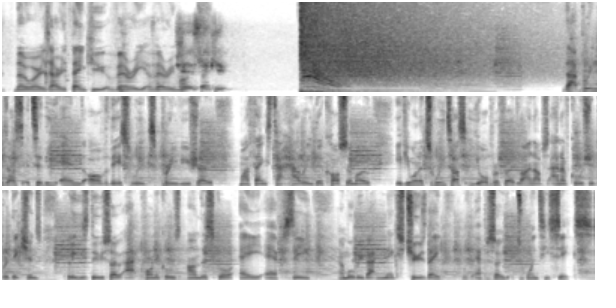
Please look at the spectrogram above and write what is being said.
no worries, Harry. Thank you very, very much. Cheers. Thank you. That brings us to the end of this week's preview show. My thanks to Harry DeCosemo. If you want to tweet us your preferred lineups and, of course, your predictions, please do so at Chronicles underscore AFC. And we'll be back next Tuesday with episode 26.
